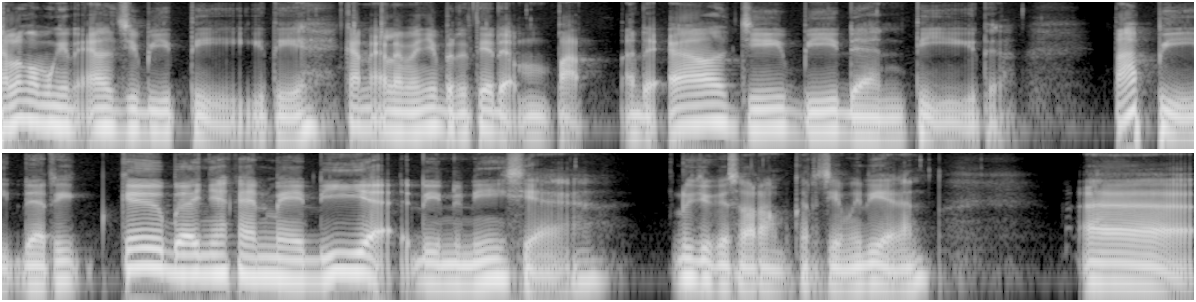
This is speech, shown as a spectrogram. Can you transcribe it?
Kalau ngomongin LGBT gitu ya, kan elemennya berarti ada empat. Ada L, G, B, dan T gitu. Tapi dari kebanyakan media di Indonesia, lu juga seorang pekerja media kan, uh,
